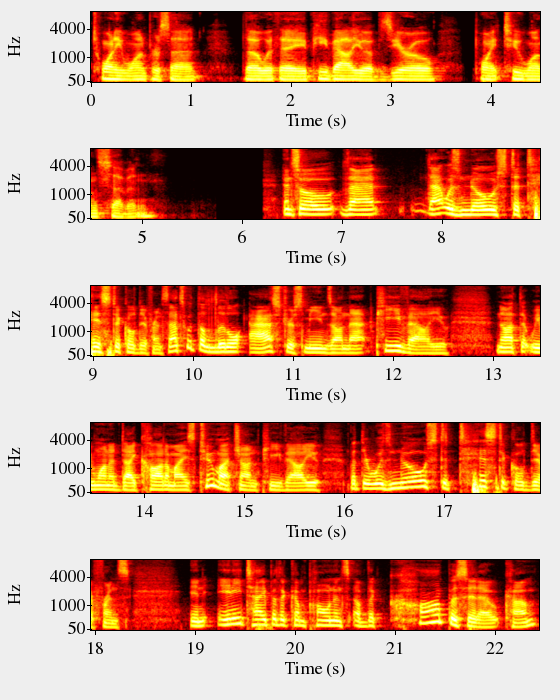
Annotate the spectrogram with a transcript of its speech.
21%, though with a p value of 0.217. And so that that was no statistical difference. That's what the little asterisk means on that p value. Not that we want to dichotomize too much on p value, but there was no statistical difference in any type of the components of the composite outcome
